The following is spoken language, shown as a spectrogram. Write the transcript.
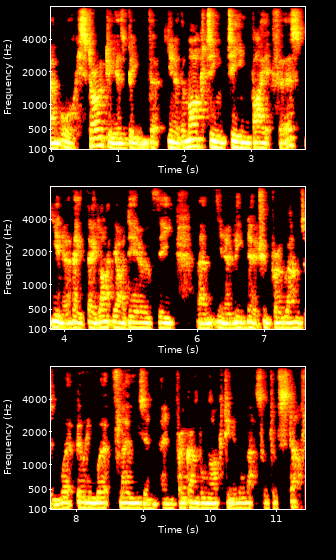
um, or historically has been that you know the marketing team buy it first. You know they, they like the idea of the um, you know lead nurturing programs and work building workflows and, and programmable marketing and all that sort of stuff.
